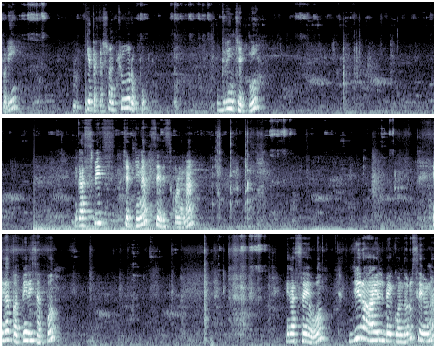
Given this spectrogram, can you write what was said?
ಪುಡಿ ಇದಕ್ಕೆ ತಕ್ಕಷ್ಟು ಒಂಚೂರು ಉಪ್ಪು, ಗ್ರೀನ್ ಚಟ್ನಿ. ಈಗ ಸ್ವೀಟ್ ಚಟ್ನಿನ ಸೇರಿಸ್ಕೊಳ್ಳೋಣ. ಈಗ ಕೊತ್ತಂಬರಿ ಸೊಪ್ಪು. ಈಗ ಸೇವು. ಜೀರೋ ಆಯಿಲ್ ಬೇಕು ಅಂದವರು ಸೇವನ್ನ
